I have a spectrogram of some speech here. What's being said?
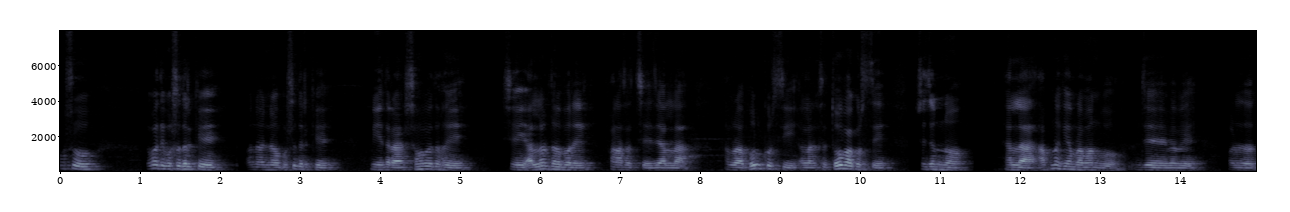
পশু, গবাদি পশুদেরকে অন্যান্য পশুদেরকে নিয়ে তারা সমবেত হয়ে সেই আল্লাহর দরবারে ফানা চাচ্ছে যে, আল্লাহ, আমরা ভুল করছি, আল্লাহর কাছে তোবা করছি, সেজন্য আল্লাহ, আপনাকে আমরা মানব। যেভাবে হযরত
